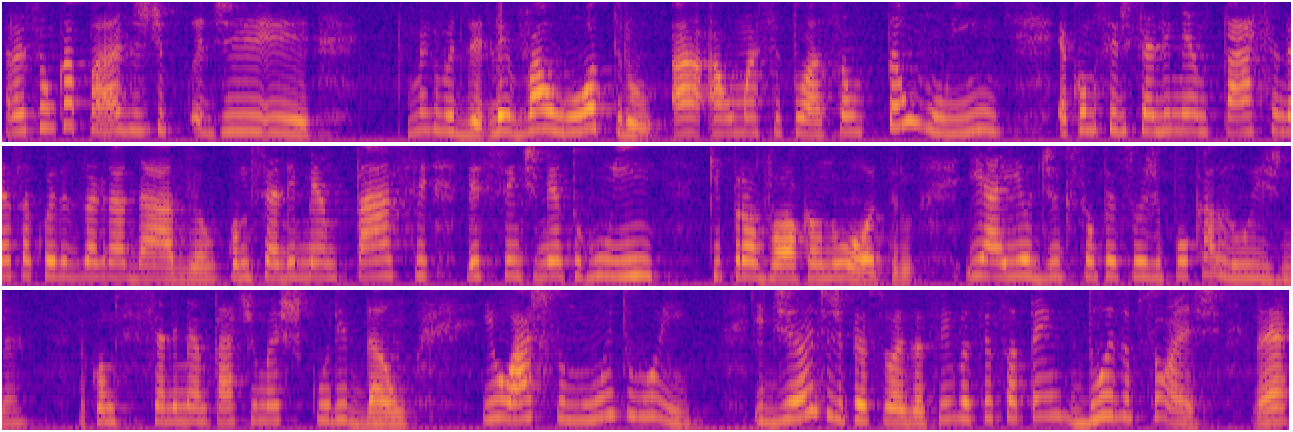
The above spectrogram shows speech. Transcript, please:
elas são capazes de, de, como é que eu vou dizer, levar o outro a, a, uma situação tão ruim, é como se eles se alimentassem dessa coisa desagradável, como se alimentasse desse sentimento ruim que provocam no outro. E aí eu digo que são pessoas de pouca luz, né? É como se se alimentasse de uma escuridão. E eu acho isso muito ruim. E diante de pessoas assim, você só tem duas opções. Né?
